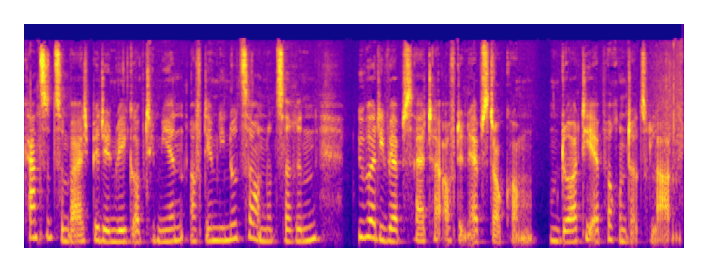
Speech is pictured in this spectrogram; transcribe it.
kannst du zum Beispiel den Weg optimieren, auf dem die Nutzer und Nutzerinnen über die Webseite auf den App Store kommen, um dort die App herunterzuladen.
